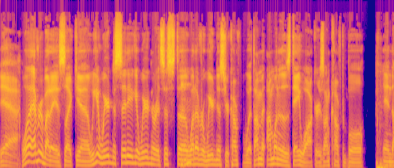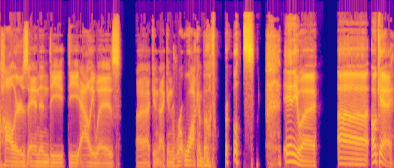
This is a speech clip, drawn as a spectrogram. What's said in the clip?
Yeah. Well everybody is like yeah we get weird in the city we get weird in it's just uh, Mhm. whatever weirdness you're comfortable with. I'm i'm one of those day walkers. I'm comfortable in the hollers and in the the alleyways. I, I can i can walk in both worlds. Anyway uh okay.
